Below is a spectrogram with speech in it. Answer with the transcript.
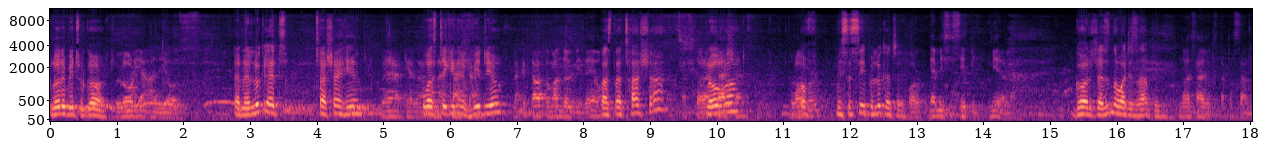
glory be to God. Gloria a Dios. And then look at Tasha here, Vea que la who was hermana taking a Tasha, video. La que estaba tomando el video. Pastor Tasha Pastora Glover Tasha of Mississippi. Look at her. por, de Mississippi. Mírala. God doesn't know what is happening. No sabe lo que está pasando.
